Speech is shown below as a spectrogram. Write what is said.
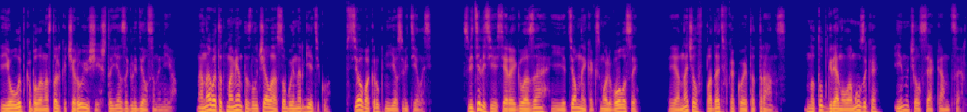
Ее улыбка была настолько чарующей, что я загляделся на нее. Она в этот момент излучала особую энергетику. Все вокруг нее светилось. Светились ее серые глаза, ее темные, как смоль, волосы. Я начал впадать в какой-то транс. Но тут грянула музыка, и начался концерт.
